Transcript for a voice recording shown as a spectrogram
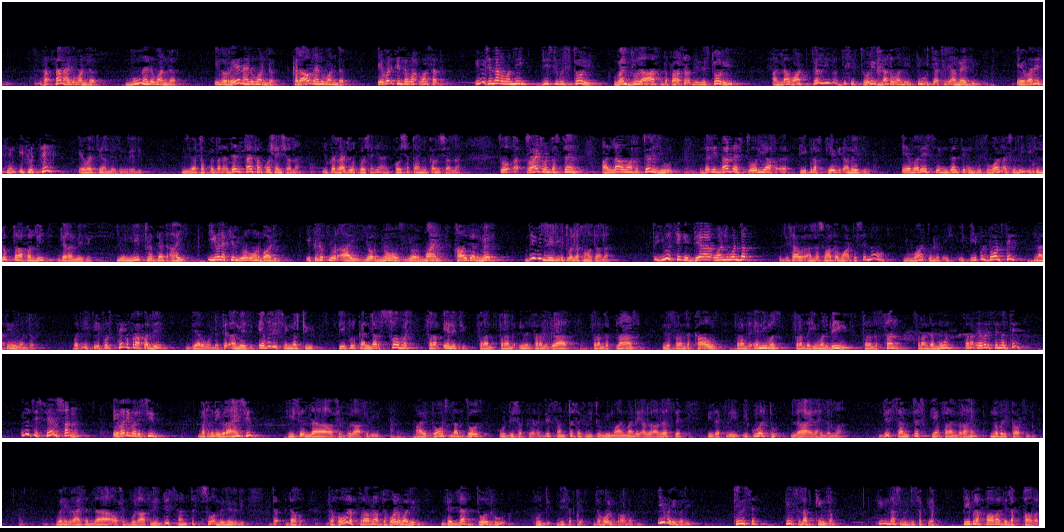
The sun has a wonder. Moon has a wonder. You know, rain has a wonder. Cloud has a wonder. Everything, the what's up. You know, it's not only these people's story. When Judah asked the Prophet this story, Allah wants to tell you, know, this story is not only thing which is actually amazing. Everything, if you think, everything amazing really. You are talking about, there is time for question inshallah. You can write your question, yeah, question time will come inshallah. So uh, try to understand. Allah wants to tell you that is not the story of uh, people of cave is amazing. Every single thing in this world actually, if you look properly, they're amazing. You need to have that eye. Even actually your own body. If you look your eye, your nose, your mind, how they are made, they will lead you to Allah subhanahu wa ta'ala. So you think they are only wonder. So this is how Allah subhanahu wa ta'ala want to say, no. You want to look. If, if people don't think, nothing is wonder. But if people think properly, they are wonder. They're amazing. Every single thing. People can learn so much from anything. From, from the, even from the grass, from the plants, you know, from the cows, from the animals, from the human being, from the sun, from the moon, from every single thing. You know, the same sun. Everybody sees. But when Ibrahim said, he said, La uhibbul afilin. I don't love those who disappear. This sentence actually to me, my mind, I always say, is actually equal to La ilaha illallah. This sentence came from Ibrahim. Nobody taught him. When Ibrahim said, La uhibbul afilin, this sentence so amazing really. The, the, the whole problem of the whole world is they love those who, who disappear. The whole problem. Everybody. Kings, kings love kingdom. Kingdoms will disappear. People of power, they love power.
